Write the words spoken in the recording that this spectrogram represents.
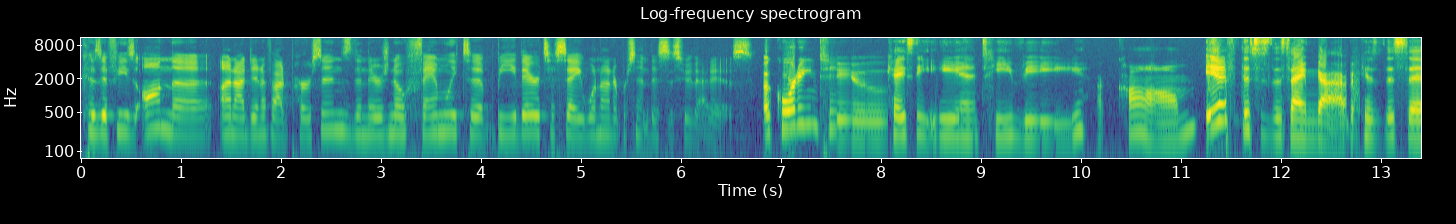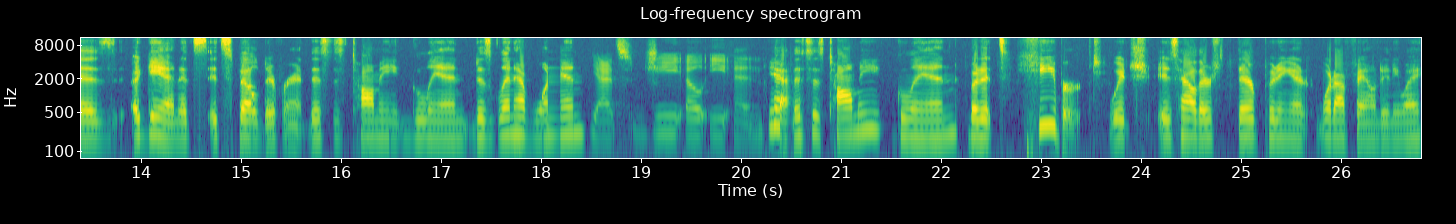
cuz if he's on the unidentified persons, then there's no family to be there to say 100% this is who that is. According to KCENTV.com, if this is the same guy, because this says again, it's it's spelled different. This is Tommy Glenn. Does Glenn have one N? Yeah, it's G L E N. Yeah, this is Tommy Glenn, but it's Hebert, which is how they're they're putting it. What I found anyway.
